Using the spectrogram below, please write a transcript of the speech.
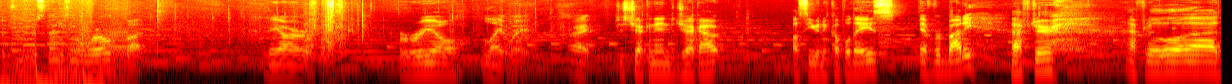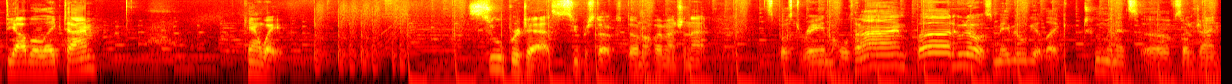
the cheapest things in the world, but they are real lightweight. All right, just checking in to check out. I'll see you in a couple days, everybody. After after a little uh, Diablo Lake time. Can't wait. Super jazz, super stoked. Don't know if I mentioned that. It's supposed to rain the whole time, but who knows? Maybe we'll get like two minutes of sunshine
